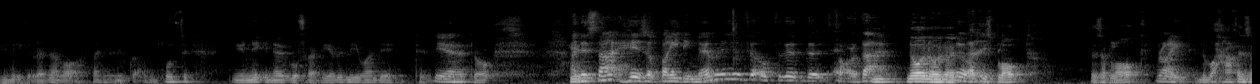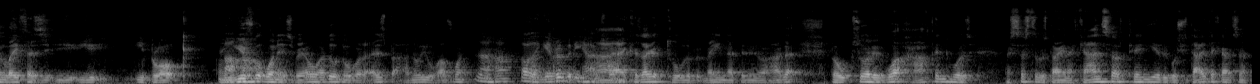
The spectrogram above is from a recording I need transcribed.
you need to get rid of a lot of things, you've got loads to, you need to now go for a beer with me one day to, Yeah. to talk. And is that his abiding memory of, of the, the or that? No, no, no, No. that is blocked. There's a block. Right. And what happens in life is you, you, you block. And Uh-huh. you've got one as well. I don't know what it is, but I know you'll have one. Uh huh. Oh, I think everybody has one. because I got told about mine, I didn't know I had it. But sorry, what happened was my sister was dying of cancer 10 years ago. She died of cancer.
